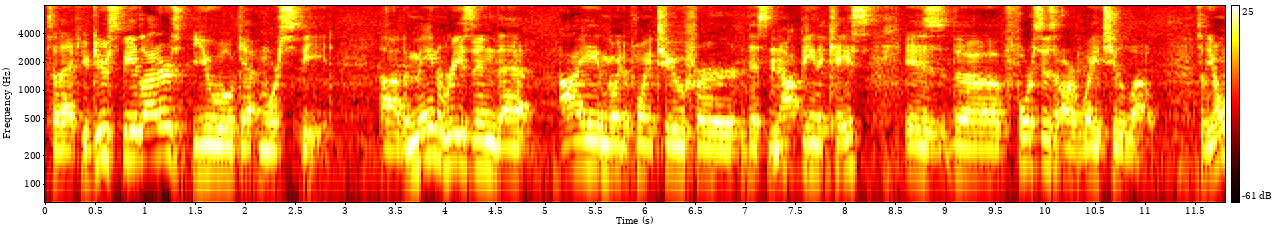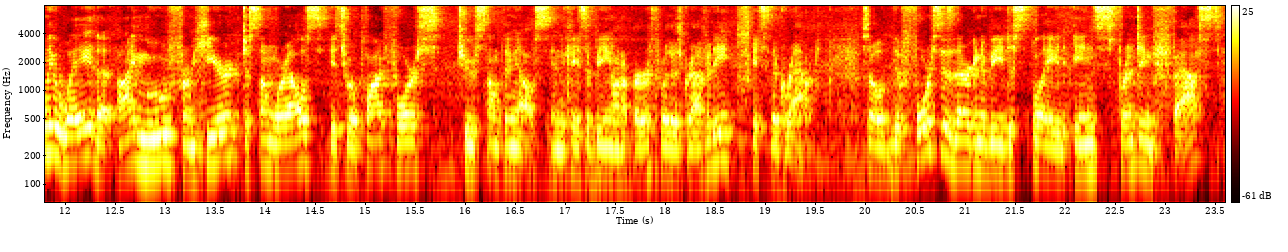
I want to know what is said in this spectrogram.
So that if you do speed ladders, you will get more speed. Uh, the main reason that I am going to point to for this not being the case is the forces are way too low. So the only way that I move from here to somewhere else is to apply force to something else. In the case of being on Earth where there's gravity, it's the ground. So the forces that are going to be displayed in sprinting fast,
